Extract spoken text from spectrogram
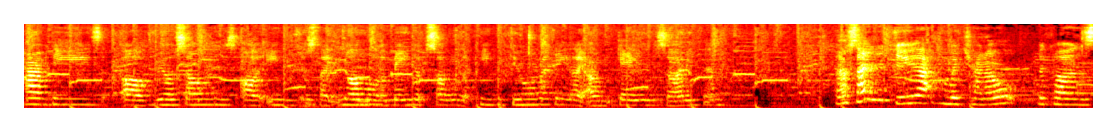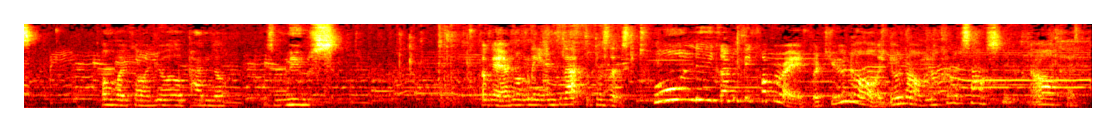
parodies of real songs, or even just like normal or made-up songs that people do already, like on games or anything. And I'm starting to do that on my channel because, oh my god, your little panda is moose. Okay, I'm not to get into that because that's totally to be copyrighted, but you know, you know, I'm not going to assassinate. Oh, okay.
